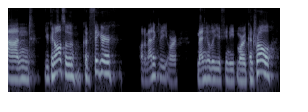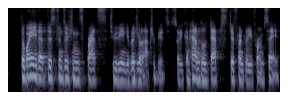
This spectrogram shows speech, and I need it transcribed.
And you can also configure automatically or manually if you need more control the way that this transition spreads to the individual attributes. So you can handle deps differently from, say,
